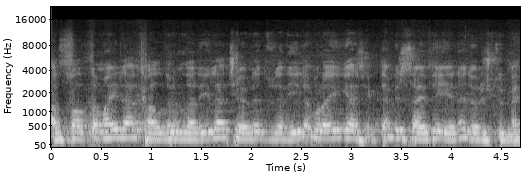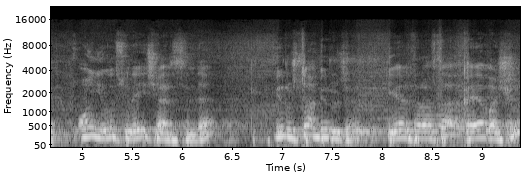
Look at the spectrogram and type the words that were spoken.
asfaltlamayla, kaldırımlarıyla, çevre düzeniyle burayı gerçekten bir sayfiye yerine dönüştürmek. 10 yıllık süre içerisinde bir uçtan bir uca. Diğer tarafta Kayabaşı,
